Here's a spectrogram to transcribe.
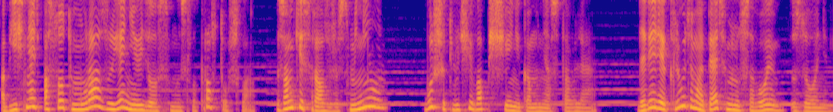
Объяснять по сотому разу я не видела смысла, просто ушла. Замки сразу же сменила, больше ключи вообще никому не оставляю. Доверие к людям опять в минусовой зоне.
